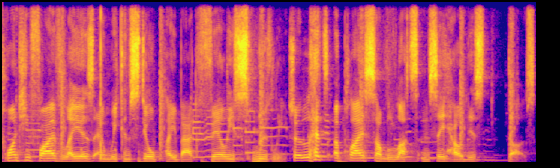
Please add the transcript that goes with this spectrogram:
25 layers and we can still play back fairly smoothly. So let's apply some LUTs and see how this does.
